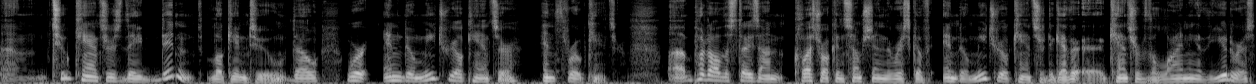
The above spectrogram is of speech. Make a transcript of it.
Um, two cancers they didn't look into, though, were endometrial cancer and throat cancer. Uh, put all the studies on cholesterol consumption and the risk of endometrial cancer together, uh, cancer of the lining of the uterus,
